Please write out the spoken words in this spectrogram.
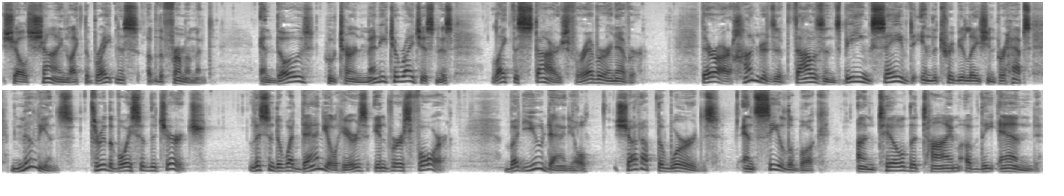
shall shine like the brightness of the firmament, and those who turn many to righteousness like the stars forever and ever. There are hundreds of thousands being saved in the tribulation, perhaps millions through the voice of the church. Listen to what Daniel hears in verse 4. But you, Daniel, shut up the words and seal the book until the time of the end.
